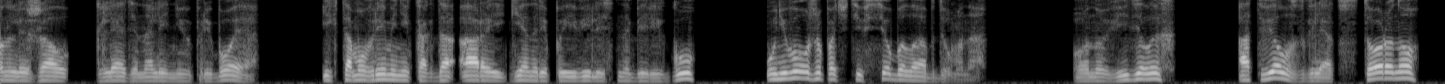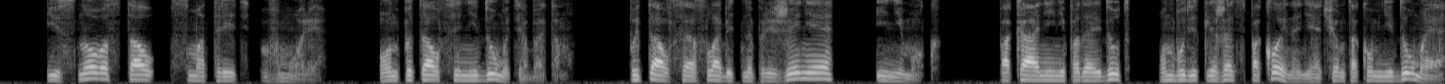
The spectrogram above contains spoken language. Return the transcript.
Он лежал, глядя на линию прибоя, и к тому времени, когда Ара и Генри появились на берегу, у него уже почти все было обдумано. Он увидел их, отвел взгляд в сторону и снова стал смотреть в море. Он пытался не думать об этом, пытался ослабить напряжение и не мог. Пока они не подойдут, он будет лежать спокойно, ни о чем таком не думая,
